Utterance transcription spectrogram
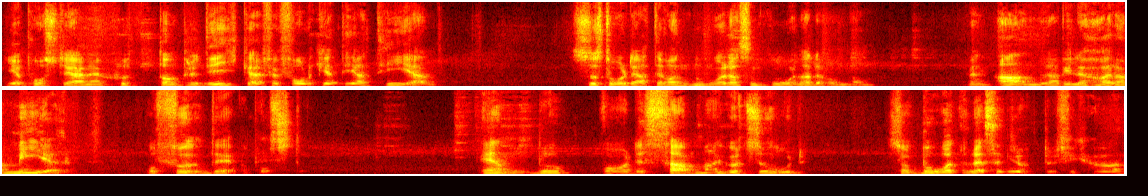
i Apostlagärningarna 17 predikar för folket i Aten så står det att det var några som hånade honom men andra ville höra mer och följde aposteln. Ändå var det samma Guds ord som båda dessa grupper fick höra.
